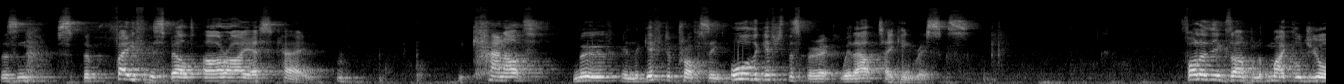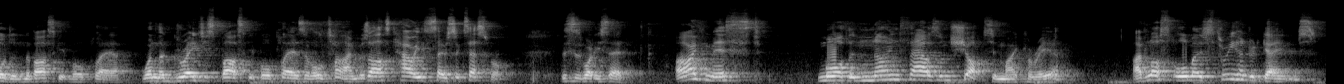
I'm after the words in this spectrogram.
No, the faith is spelled R I S K. You cannot move in the gift of prophecy or the gift of the Spirit without taking risks. Follow the example of Michael Jordan, the basketball player, one of the greatest basketball players of all time, was asked how he's so successful. This is what he said I've missed more than 9,000 shots in my career I've lost almost 300 games.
